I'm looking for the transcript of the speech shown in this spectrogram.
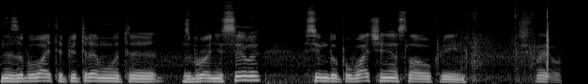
Не забувайте підтримувати Збройні Сили. Всім до побачення, слава Україні! Щасливо.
